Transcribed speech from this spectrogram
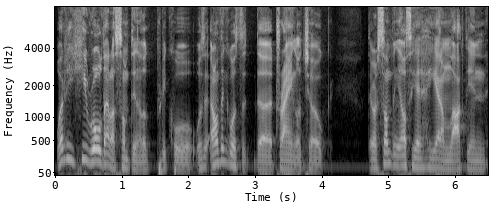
what did he, he rolled out of something that looked pretty cool? Was it? I don't think it was the, the triangle choke. There was something else he had, he had him locked in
